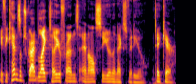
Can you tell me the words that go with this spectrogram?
If you can, subscribe, like, tell your friends, and I'll see you in the next video. Take care.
